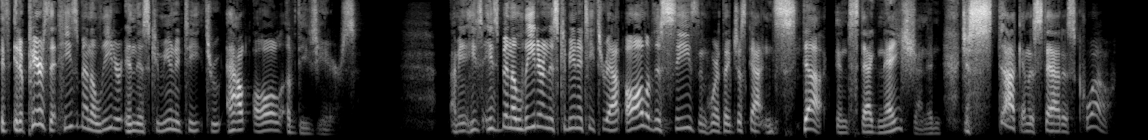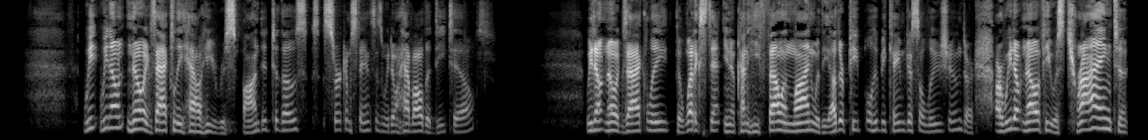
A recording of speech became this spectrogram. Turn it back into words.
It, it appears that he's been a leader in this community throughout all of these years. I mean, he's, he's been a leader in this community throughout all of this season where they've just gotten stuck in stagnation and just stuck in the status quo. We, we don't know exactly how he responded to those circumstances. We don't have all the details. We don't know exactly to what extent, you know, kind of he fell in line with the other people who became disillusioned, or, or we don't know if he was trying to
